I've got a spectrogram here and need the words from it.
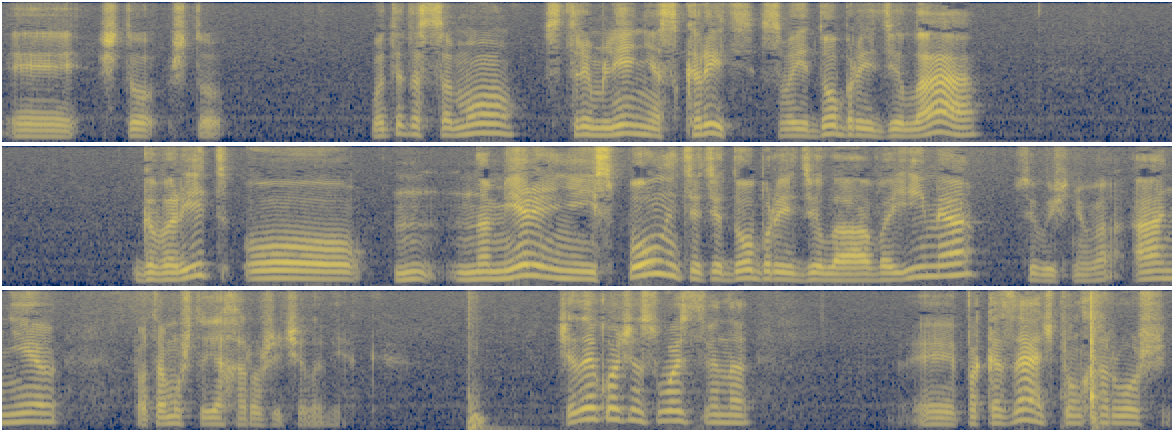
э, что, что вот это само стремление скрыть свои добрые дела говорит о намерении исполнить эти добрые дела во имя Всевышнего, а не потому, что я хороший человек. Человек очень свойственно э, показать, что он хороший.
